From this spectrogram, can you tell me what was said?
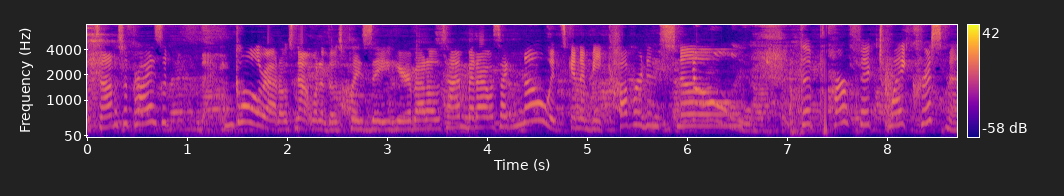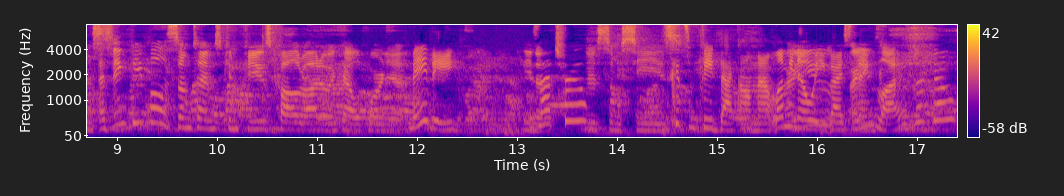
it's not a surprise that Colorado is not one of those places that you hear about all the time. But I was like, no, it's going to be covered in snow. The perfect white Christmas. I think people sometimes confuse Colorado and California. maybe. You Is know, that true? There's some seas. Let's get some feedback on that. Let me Are know what you- you guys are think. you live right now?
